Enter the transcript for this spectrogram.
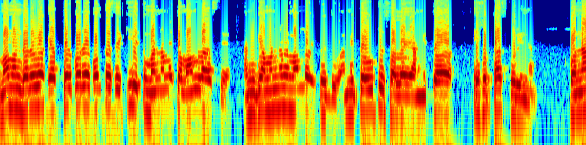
মামুন দারোগা গ্রেপ্তার করে বলতেছে কি তোমার নামে তো মামলা আছে। আমি কি আমার নামে মামলা হইতো দু আমি তো অটো চালাই আমি তো এসব কাজ করি না। না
